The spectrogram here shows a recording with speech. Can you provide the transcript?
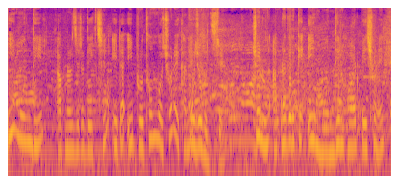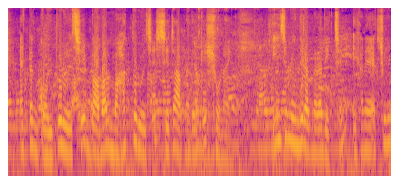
এই মন্দির আপনারা যেটা দেখছেন, এটা এই প্রথম বছর এখানে পুজো হচ্ছে। চলুন, আপনাদেরকে এই মন্দির হওয়ার পেছনে একটা গল্প রয়েছে, বাবার মাহাত্ম্য রয়েছে, সেটা আপনাদেরকে শোনায় এই যে মন্দির আপনারা দেখছেন, এখানে অ্যাকচুয়ালি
